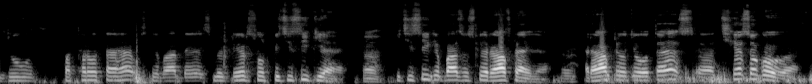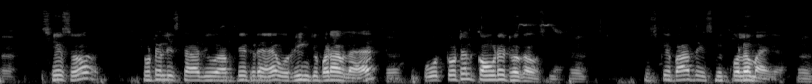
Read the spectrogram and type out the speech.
जो पत्थर होता है उसके बाद इसमें डेढ़ सौ पीसीसी किया है। हाँ। पीसीसी के पास उस पर राफ्ट आएगा। हाँ। राफ्ट जो होता है छः सौ का होगा। हाँ, छः सौ। टोटल इसका जो आप देख रहे हैं वो रिंग जो बड़ा वाला है हाँ, वो टोटल कांक्रीट होगा उसमें। हाँ, उसके बाद इसमें कॉलम आएगा।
